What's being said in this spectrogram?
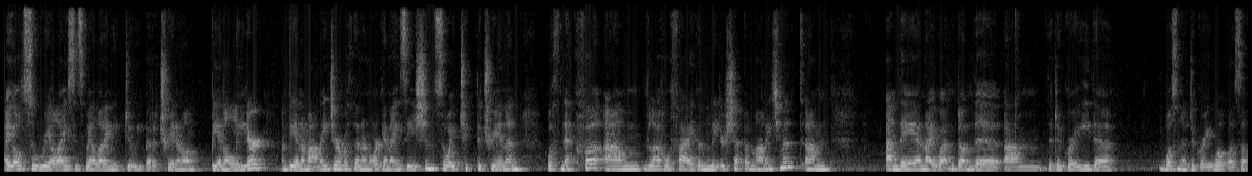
I also realised as well that I need to do a bit of training on being a leader and being a manager within an organisation. So I took the training with NICVA, um, level five in leadership and management. Um, and then I went and done the um, the degree, the wasn't a degree, what was it?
